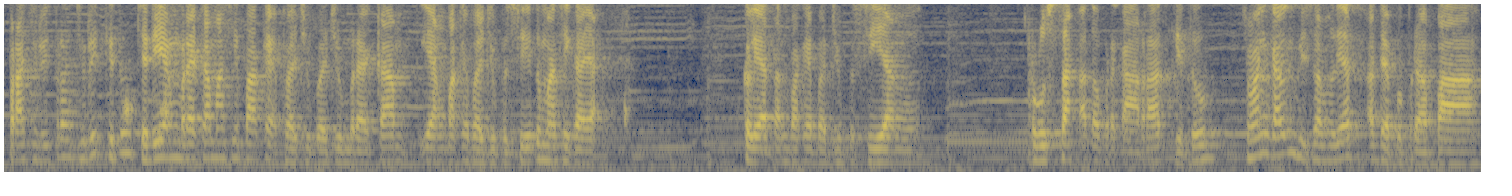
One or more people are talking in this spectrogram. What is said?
prajurit-prajurit gitu. Jadi yang mereka masih pakai baju-baju mereka yang pakai baju besi itu masih kayak kelihatan pakai baju besi yang rusak atau berkarat gitu. Cuman kalian bisa melihat ada beberapa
